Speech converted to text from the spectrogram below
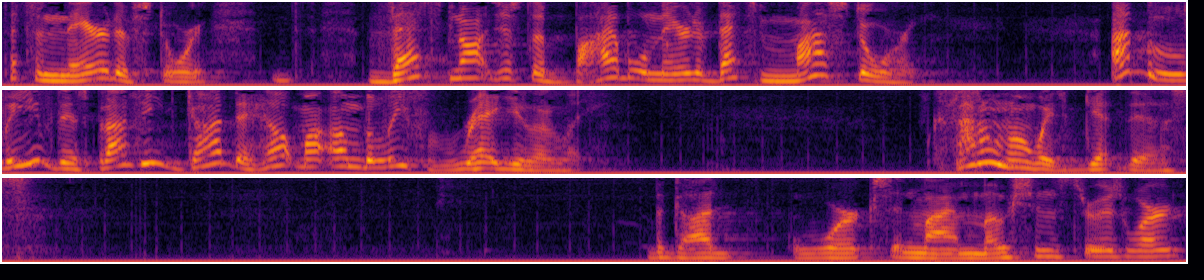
That's a narrative story. That's not just a Bible narrative, that's my story. I believe this, but I need God to help my unbelief regularly. Because I don't always get this. But God works in my emotions through His Word.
